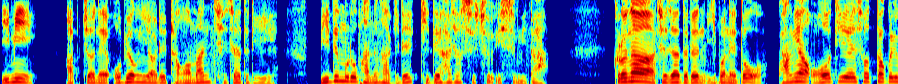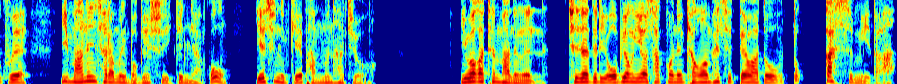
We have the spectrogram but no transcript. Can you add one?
이미 앞전에 오병이어를 경험한 제자들이 믿음으로 반응하기를 기대하셨을 수 있습니다. 그러나 제자들은 이번에도 광야 어디에서 떡을 구해 이 많은 사람을 먹일 수 있겠냐고 예수님께 반문하죠. 이와 같은 반응은 제자들이 오병이어 사건을 경험했을 때와도 똑같습니다.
